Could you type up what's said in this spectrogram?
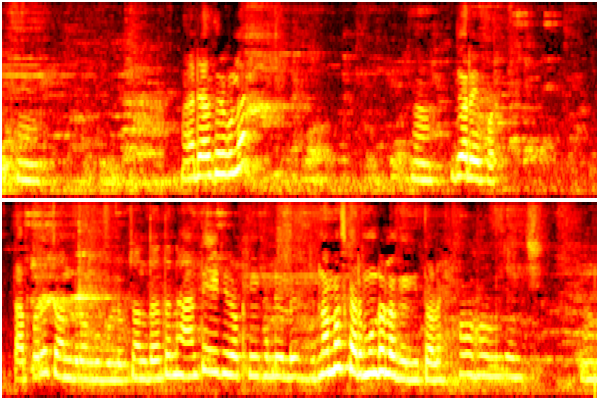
ଏଠି ଆଉ ଥରେ ବୁଲା ହଁ ଜ୍ୱରରେ ପଡ଼ ତାପରେ ଚନ୍ଦ୍ରଙ୍କୁ ବୁଲିବୁ ଚନ୍ଦ୍ର ତ ନାହାନ୍ତି ଏଇଠି ରଖିକି ଖାଲି ନମସ୍କାର ମୁଣ୍ଡ ଲଗେଇକି ତଳେ ହଁ ହଁ ଯାଇଛି ହଁ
